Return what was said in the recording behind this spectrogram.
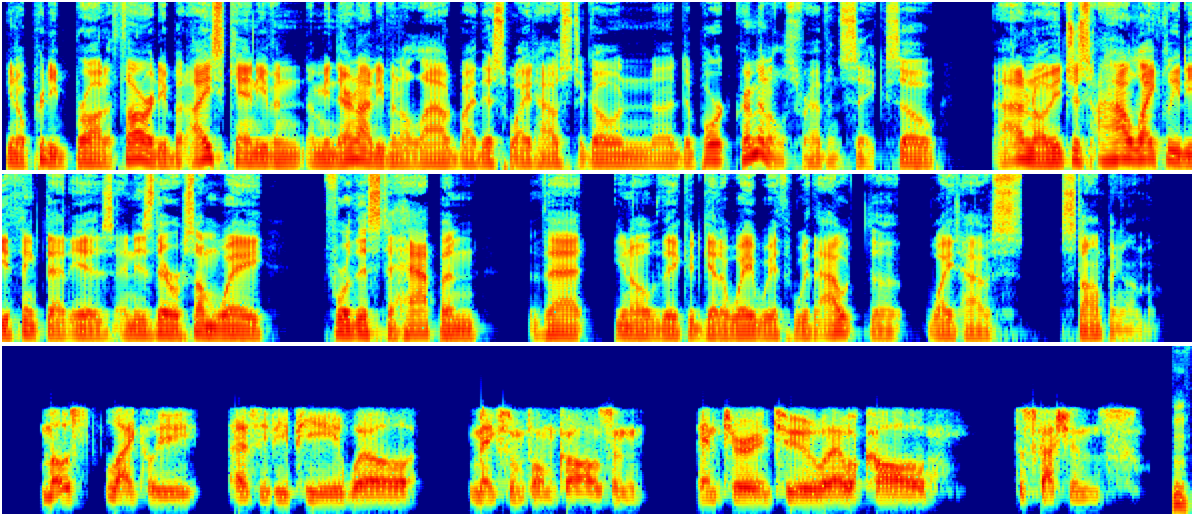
you know, pretty broad authority, but ICE can't even, I mean, they're not even allowed by this White House to go and uh, deport criminals, for heaven's sake. So I don't know. It just, how likely do you think that is? And is there some way for this to happen that, you know, they could get away with without the White House stomping on them? Most likely, SEVP will make some phone calls and enter into what I will call discussions, hmm.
